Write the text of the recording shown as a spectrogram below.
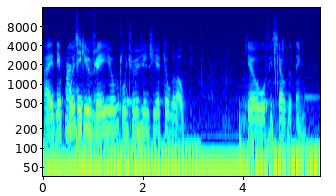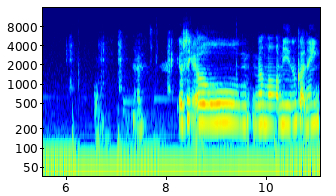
Aí depois que veio o de hoje em dia, que é o Glaup. Que é o oficial que eu tenho. Eu sei, eu. Meu nome nunca nem.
